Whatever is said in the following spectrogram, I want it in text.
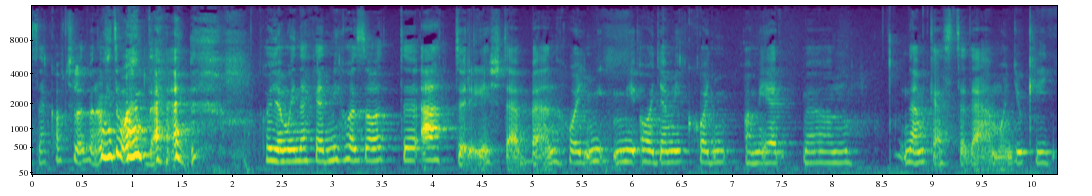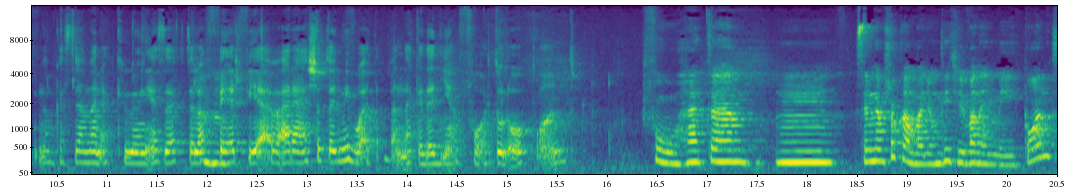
ezzel kapcsolatban, amit mondtál, hogy amúgy neked mi hozott áttörést ebben, hogy, mi, mi, hogy, amik, hogy amiért um, nem kezdted el mondjuk így, nem kezdted el menekülni ezektől a mhm. férfi elvárásoktól, hogy mi volt ebben neked egy ilyen fordulópont? Fú, hát um, Szerintem sokan vagyunk így, hogy van egy mélypont,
